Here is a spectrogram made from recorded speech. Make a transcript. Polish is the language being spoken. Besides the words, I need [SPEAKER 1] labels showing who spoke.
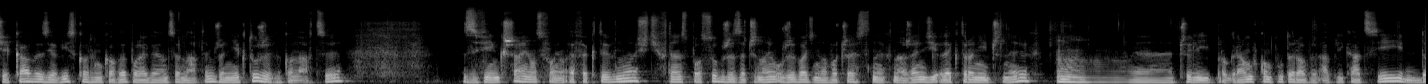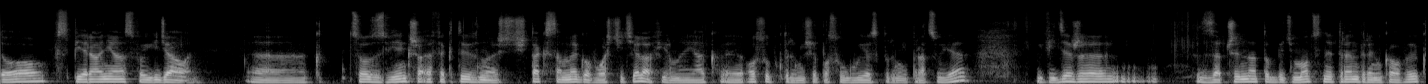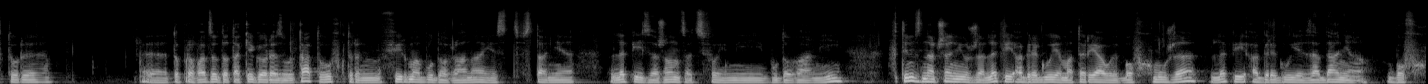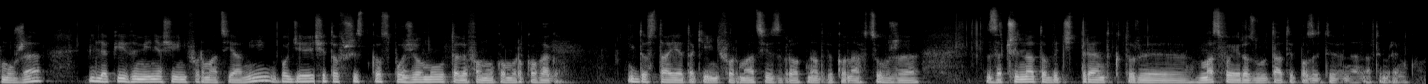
[SPEAKER 1] ciekawe zjawisko rynkowe polegające na tym, że niektórzy wykonawcy zwiększają swoją efektywność w ten sposób, że zaczynają używać nowoczesnych narzędzi elektronicznych, e, czyli programów komputerowych, aplikacji do wspierania swoich działań, e, co zwiększa efektywność tak samego właściciela firmy, jak e, osób, którymi się posługuje, z którymi pracuje. I widzę, że zaczyna to być mocny trend rynkowy, który doprowadza do takiego rezultatu, w którym firma budowlana jest w stanie lepiej zarządzać swoimi budowami, w tym znaczeniu, że lepiej agreguje materiały, bo w chmurze, lepiej agreguje zadania, bo w chmurze i lepiej wymienia się informacjami, bo dzieje się to wszystko z poziomu telefonu komórkowego. I dostaje takie informacje zwrotne od wykonawców, że zaczyna to być trend, który ma swoje rezultaty pozytywne na tym rynku.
